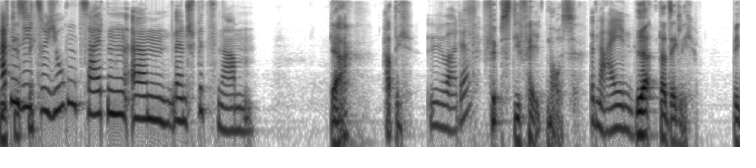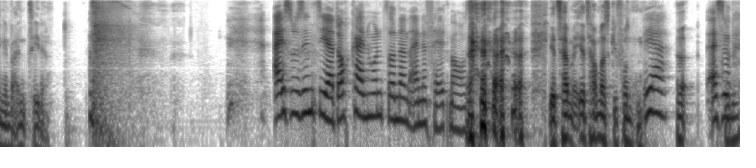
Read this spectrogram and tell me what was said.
Hatten Sie zu Jugendzeiten ähm, einen Spitznamen? Ja, hatte ich. Wie war der? Fips die Feldmaus. Nein. Ja, tatsächlich. Wegen den beiden Zähnen. Also sind Sie ja doch kein Hund, sondern eine Feldmaus. jetzt haben, jetzt haben wir es gefunden. Ja. ja. Also genau.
